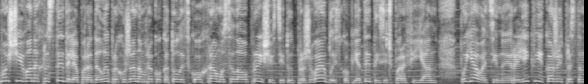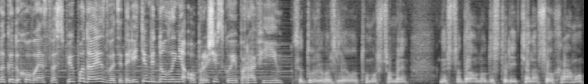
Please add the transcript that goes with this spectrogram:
Мощі Івана Хрестителя передали прихожанам греко-католицького храму села Опришівці. Тут проживає близько п'яти тисяч парафіян. Поява цінної реліквії, кажуть представники духовенства, співпадає з 20-літтям відновлення Опришівської парафії. Це дуже важливо, тому що ми нещодавно до століття нашого храму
